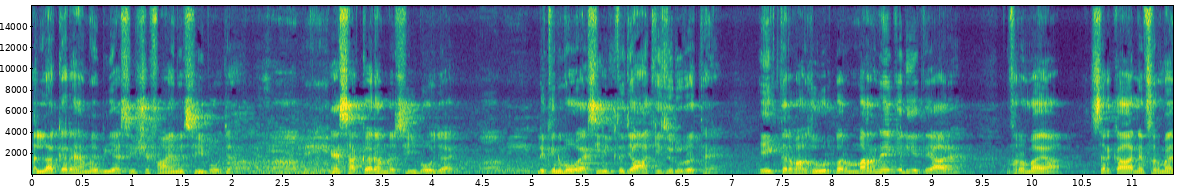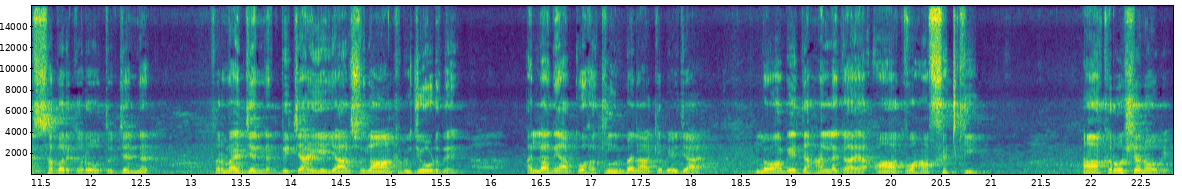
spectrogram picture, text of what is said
अल्लाह करे हमें भी ऐसी शिफाएँ नसीब हो जाए। ऐसा करम नसीब हो जाए। लेकिन वो ऐसी इल्तजा की ज़रूरत है। एक तरफ़ हजूर पर मरने के लिए तैयार हैं तो फरमाया सरकार ने फरमाया सब्र करो तो जन्नत। फरमाया जन्नत भी चाहिए यारसुल आँख भी जोड़ दें। अल्लाह ने आपको हकीम बना के भेजा है। लवाब दहन लगाया आँख वहाँ फिट की। आँख रोशन हो गई।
